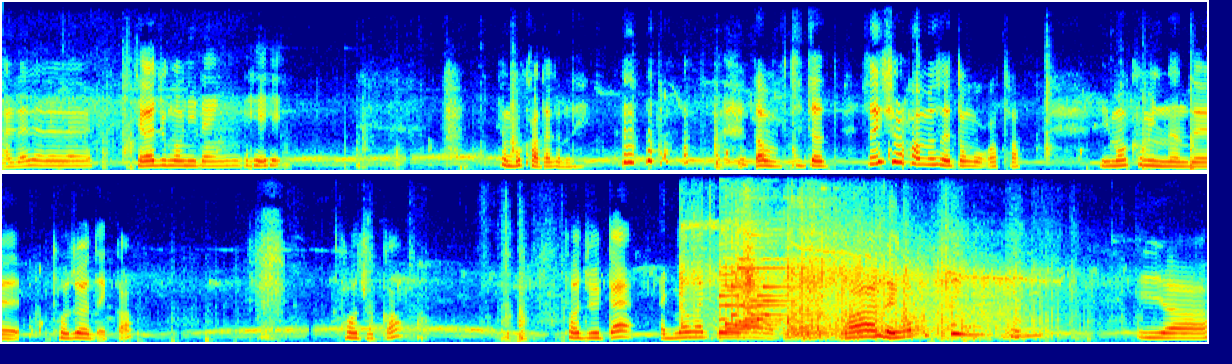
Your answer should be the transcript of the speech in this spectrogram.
알랄랄랄. 제가 준 겁니다. 행복하다 근데. 나 진짜 생쇼를 하면서 했던 것 같아. 이만큼 있는데 더 줘야 될까? 더 줄까? 더 줄까? 안녕하세요. 와 랭어 피스. 이야.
